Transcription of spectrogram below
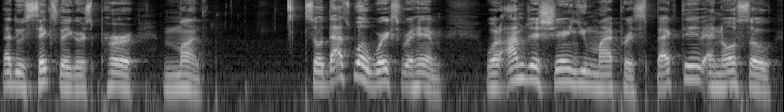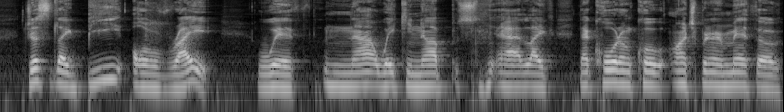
that do six figures per month. So that's what works for him. What I'm just sharing you my perspective and also just like be all right with not waking up at like that quote unquote entrepreneur myth of,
